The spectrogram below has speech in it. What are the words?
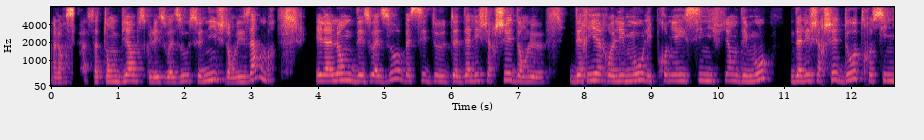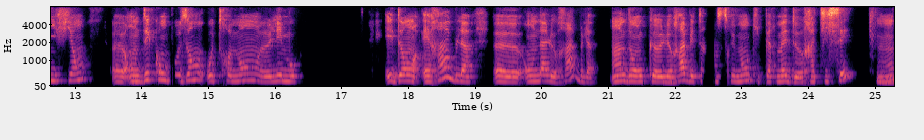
Alors ça, tombe bien parce que les oiseaux se nichent dans les arbres. Et la langue des oiseaux, bah, c'est de, d'aller chercher dans le derrière les mots, les premiers signifiants des mots, d'aller chercher d'autres signifiants euh, en mm. décomposant autrement euh, les mots. Et dans érable, euh, on a le rable, Hein, donc euh, le mmh. rable est un instrument qui permet de ratisser. Hein. Mmh.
